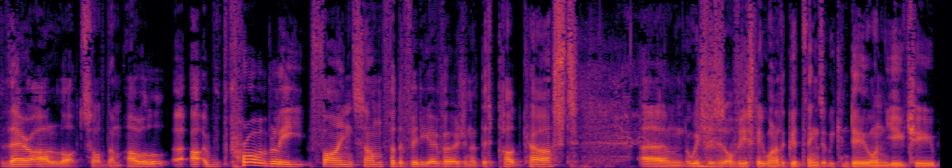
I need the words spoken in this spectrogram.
There are lots of them. I will, uh, I will probably find some for the video version of this podcast. Um, which is obviously one of the good things that we can do on YouTube,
